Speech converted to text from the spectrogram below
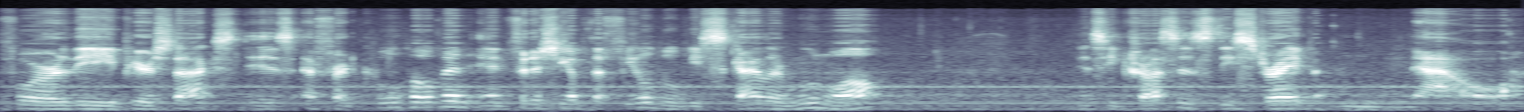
for the Pure Stocks is Efred Coolhoven. And finishing up the field will be Skylar Moonwall as he crosses the stripe now.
